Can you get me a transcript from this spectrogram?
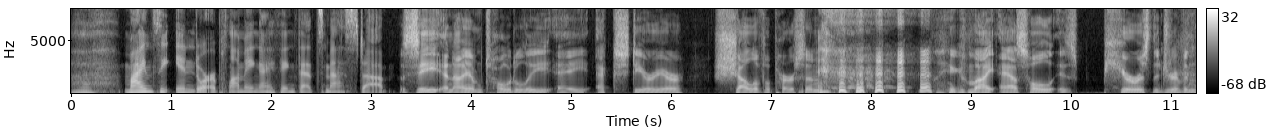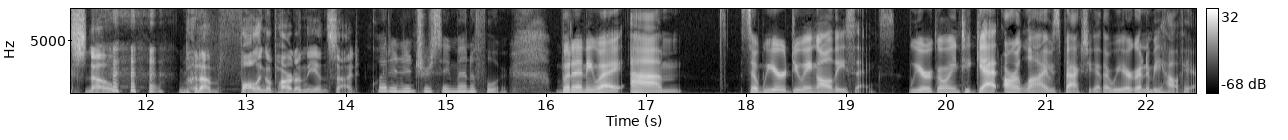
Mine's the indoor plumbing. I think that's messed up. See, and I am totally a exterior shell of a person. like my asshole is pure as the driven snow, but I'm falling apart on the inside. Quite an interesting metaphor. But anyway, um, so we are doing all these things. We are going to get our lives back together. We are going to be healthier.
